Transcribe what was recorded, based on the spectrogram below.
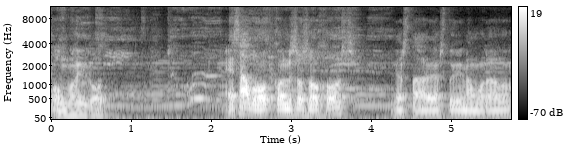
Oh my god. Esa voz con esos ojos. Ya está, ya estoy enamorado.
